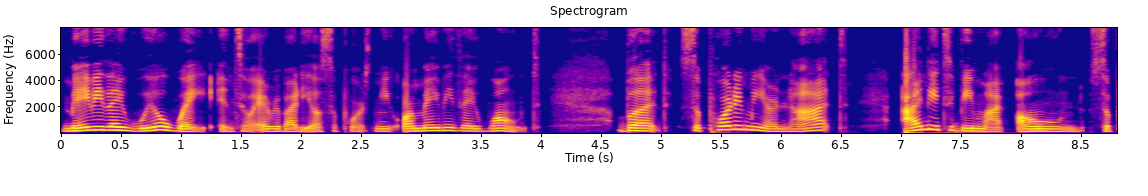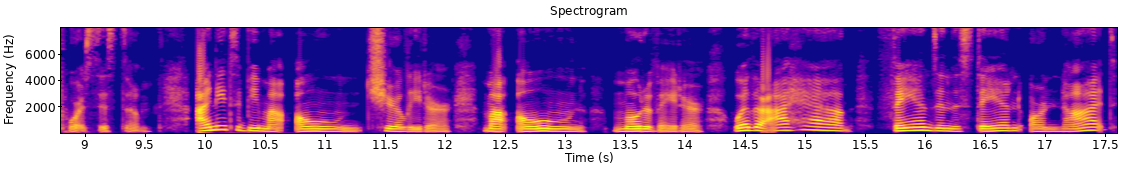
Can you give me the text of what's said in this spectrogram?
Maybe they will wait until everybody else supports me, or maybe they won't. But supporting me or not, I need to be my own support system. I need to be my own cheerleader, my own motivator. Whether I have fans in the stand or not,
